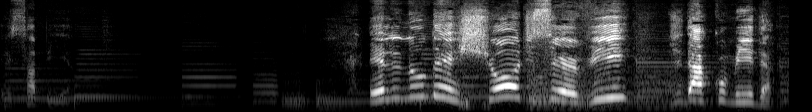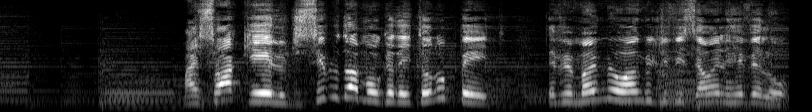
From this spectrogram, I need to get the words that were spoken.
Ele sabia. Ele não deixou de servir, de dar comida. Mas só aquele, o discípulo do amor que deitou no peito, teve mais meu ângulo de visão, ele revelou.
